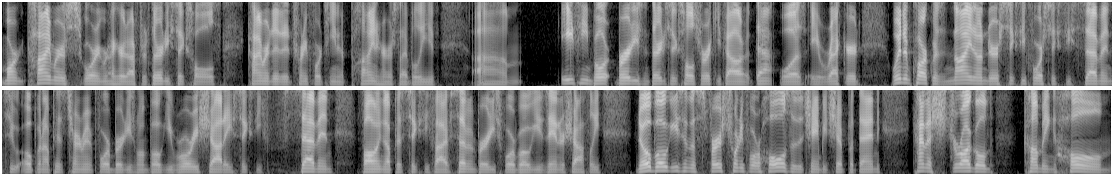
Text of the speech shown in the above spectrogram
Martin Kaymer's scoring record after 36 holes. Keimer did it in 2014 at Pinehurst, I believe. Um, 18 birdies and 36 holes for Rickie Fowler. That was a record. Wyndham Clark was 9 under, 64 67 to open up his tournament. Four birdies, one bogey. Rory shot a 67 following up his 65, seven birdies, four bogeys. Xander Schauffele, no bogeys in the first 24 holes of the championship, but then kind of struggled coming home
